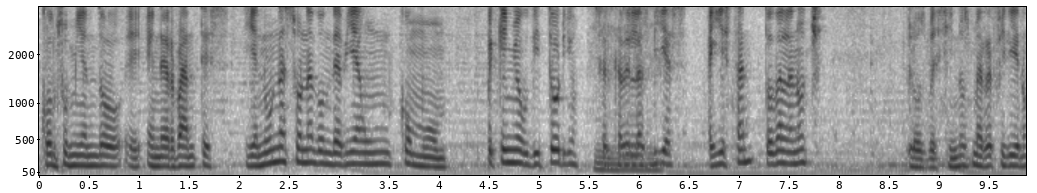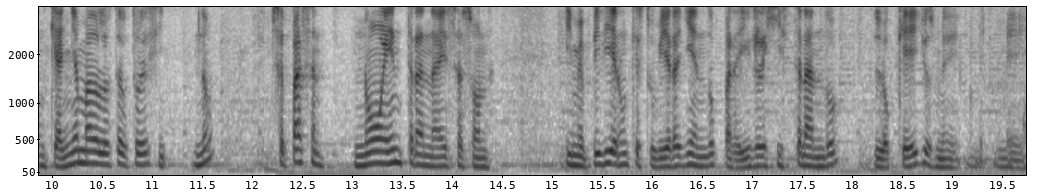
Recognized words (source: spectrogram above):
consumiendo eh, enervantes y en una zona donde había un como pequeño auditorio cerca de las Mm. vías. Ahí están toda la noche. Los vecinos me refirieron que han llamado a los doctores y no, se pasan, no entran a esa zona. Y me pidieron que estuviera yendo para ir registrando lo que ellos me, me, me-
